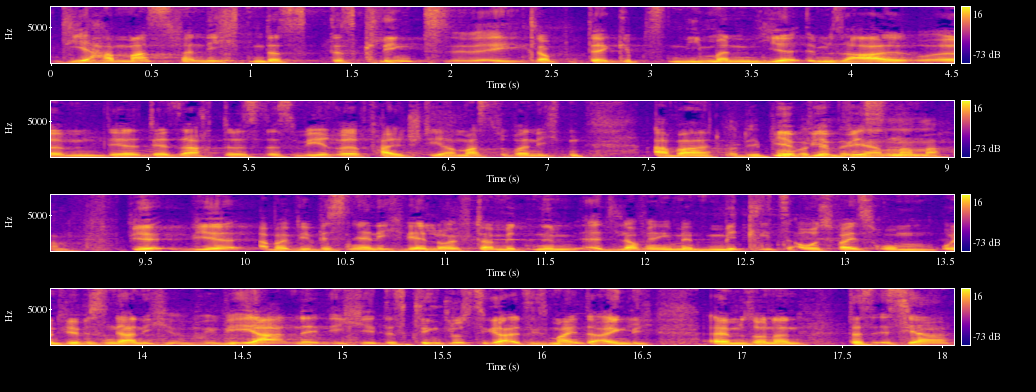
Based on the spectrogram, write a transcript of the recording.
die Hamas vernichten, das, das klingt, äh, ich glaube, da gibt es niemanden hier im Saal, ähm, der, der sagt, dass das wäre falsch, die Hamas zu vernichten. Aber die wir, wir, wir wissen. Wir, wir, aber wir wissen ja nicht, wer läuft da mit einem, äh, die laufen ja nicht mit einem Mitgliedsausweis rum. Und wir wissen gar nicht, wie, ja, ne, ich, das klingt lustiger, als ich es meinte eigentlich, ähm, sondern das ist ja,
